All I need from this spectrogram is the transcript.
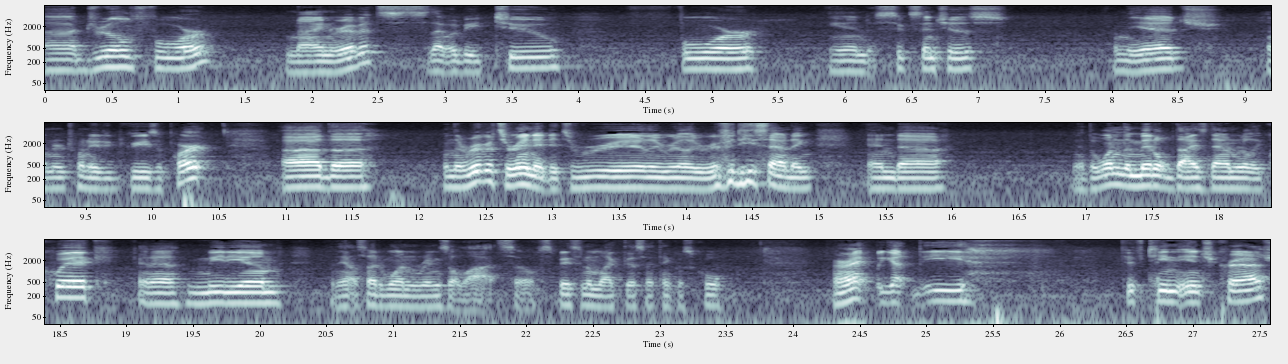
Uh, drilled for nine rivets. So that would be two, four, and six inches from the edge, 120 degrees apart. Uh, the when the rivets are in it, it's really, really rivety sounding, and uh, you know, the one in the middle dies down really quick, kind of medium, and the outside one rings a lot. So spacing them like this, I think, was cool. All right, we got the 15 inch crash.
